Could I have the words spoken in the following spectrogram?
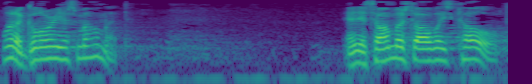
What a glorious moment. And it's almost always cold.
